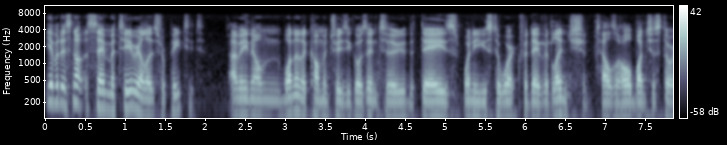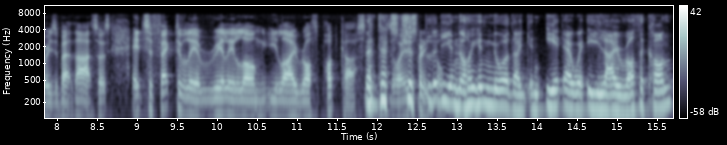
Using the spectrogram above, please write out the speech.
Yeah, but it's not the same material. It's repeated. I mean, on one of the commentaries, he goes into the days when he used to work for David Lynch and tells a whole bunch of stories about that. So it's it's effectively a really long Eli Roth podcast. That, that's So just bloody cool. annoying, though, like an eight hour Eli Rothicon.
